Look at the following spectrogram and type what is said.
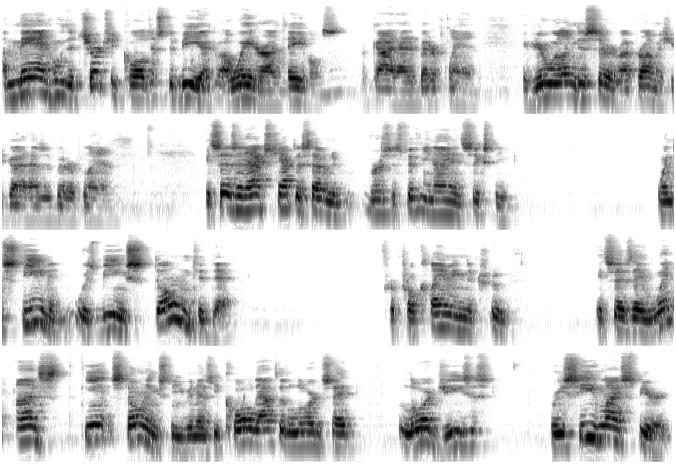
a man who the church had called just to be a, a waiter on tables. But God had a better plan. If you're willing to serve, I promise you, God has a better plan. It says in Acts chapter 7, verses 59 and 60, when Stephen was being stoned to death for proclaiming the truth, it says they went on stoning Stephen as he called out to the Lord and said, Lord Jesus, receive my spirit.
